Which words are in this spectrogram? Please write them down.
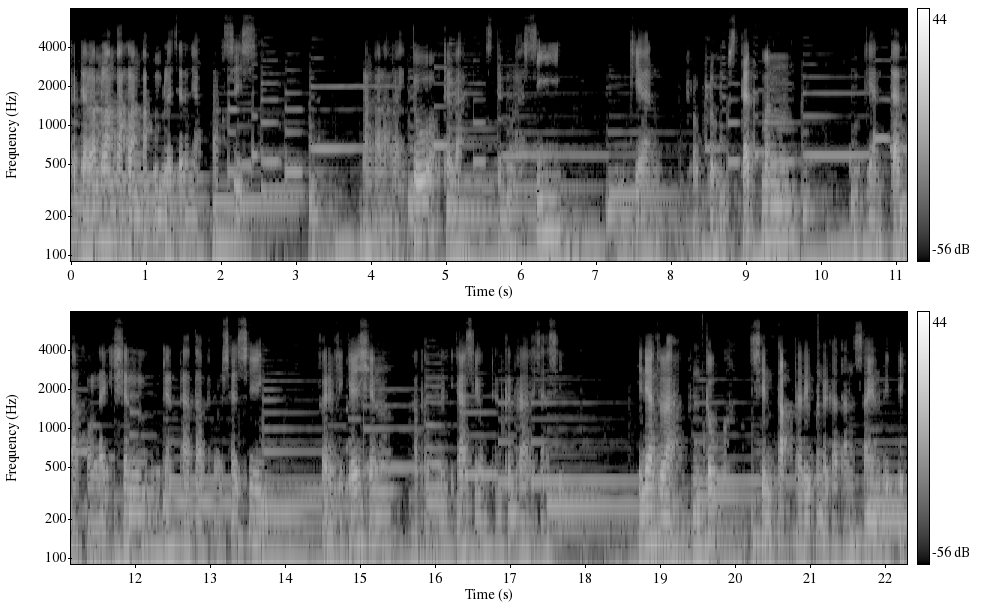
ke dalam langkah-langkah pembelajaran yang praksis. Langkah-langkah itu adalah stimulasi kemudian problem statement kemudian data collection kemudian data processing verification atau verifikasi kemudian generalisasi. Ini adalah bentuk sintak dari pendekatan saintifik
